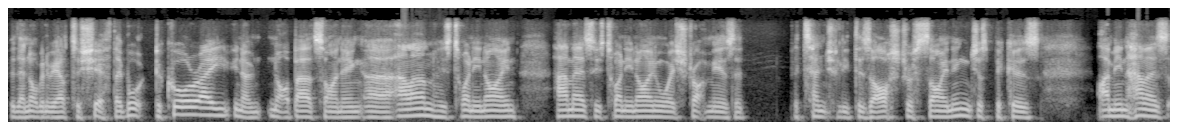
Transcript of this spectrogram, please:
who they're not going to be able to shift. They bought Doucouré, you know, not a bad signing. Uh, Allan, who's 29, James, who's 29, always struck me as a potentially disastrous signing just because. I mean, James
